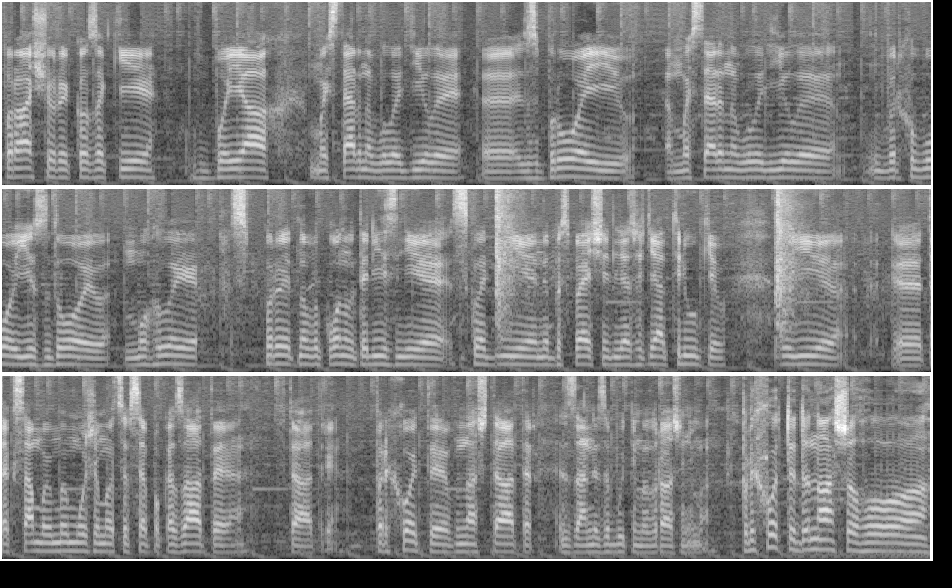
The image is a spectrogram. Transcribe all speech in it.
пращури, козаки в боях майстерно володіли е, зброєю, майстерно володіли верховою їздою, могли спритно виконувати різні складні, небезпечні для життя трюків. Бої Е, так само і ми можемо це все показати в театрі. Приходьте в наш театр за незабутніми враженнями. Приходьте до нашого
